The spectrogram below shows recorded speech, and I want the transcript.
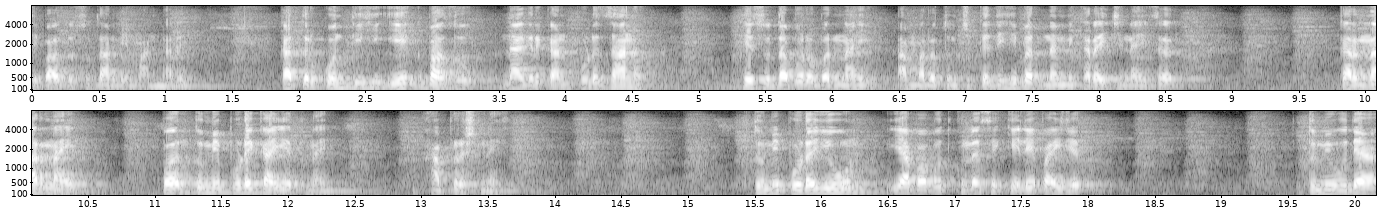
ती बाजूसुद्धा आम्ही मांडणार आहे. का तर कोणतीही एक बाजू नागरिकांपुढं जाणं हे सुद्धा बरोबर नाही. आम्हाला तुमची कधीही बदनामी करायची नाही सर. करणार नाहीत पण तुम्ही पुढे काय येत नाहीत? हा प्रश्न आहे. तुम्ही पुढे येऊन याबाबत खुलासे केले पाहिजेत. तुम्ही उद्या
